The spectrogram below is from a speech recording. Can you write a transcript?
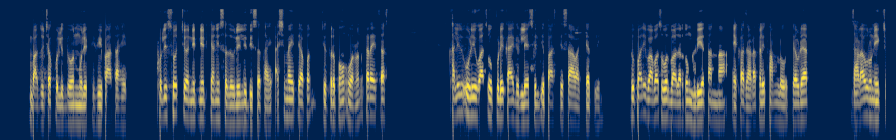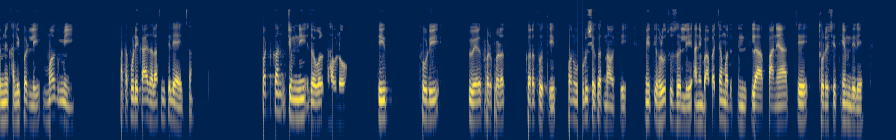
बाजूच्या खोलीत दोन मुले टीव्ही पाहत आहेत. खोली स्वच्छ नीटनेटकी आणि सजवलेली दिसत आहे. अशी माहिती आपण चित्र पाहून वर्णन करायचं असतं. खालील ओळी वाच व पुढे काय घडले असेल ते पाच ते सहा वाक्यातली. दुपारी बाबासोबत बाजारातून घरी येताना एका झाडाखाली थांबलो. तेवढ्यात झाडावरून एक चिमणी खाली पडली. मग मी आता पुढे काय झालं असेल ते लिहायचं. पटकन चिमणी जवळ धावलो. ती थोडी वेळ फडफडत करत होती. पण उडू शकत नव्हती. मी ती हळूच उचलली आणि बाबाच्या मदतीने तिला पाण्याचे थोडेसे थेंब दिले.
